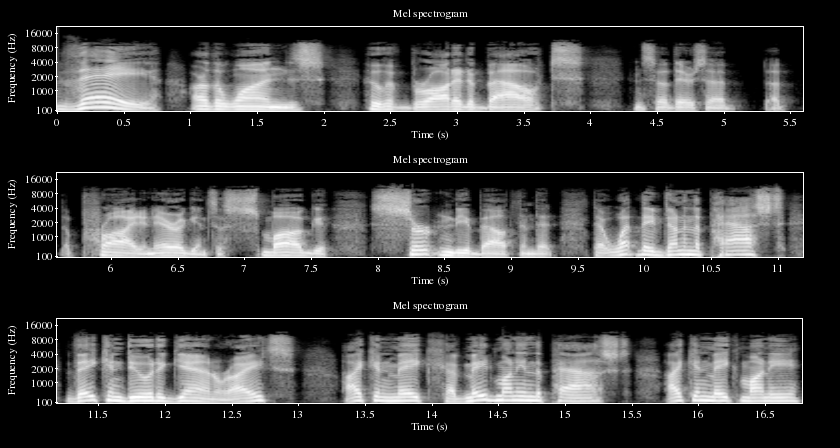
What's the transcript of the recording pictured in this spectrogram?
they are the ones who have brought it about. And so there's a, a, a, pride and arrogance, a smug certainty about them that, that what they've done in the past, they can do it again, right? I can make, I've made money in the past. I can make money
